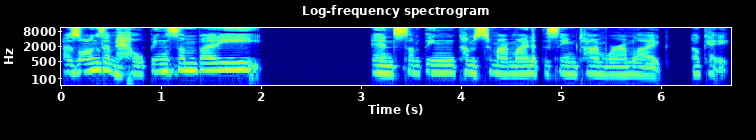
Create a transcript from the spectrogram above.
as long as I'm helping somebody and something comes to my mind at the same time where I'm like, okay,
